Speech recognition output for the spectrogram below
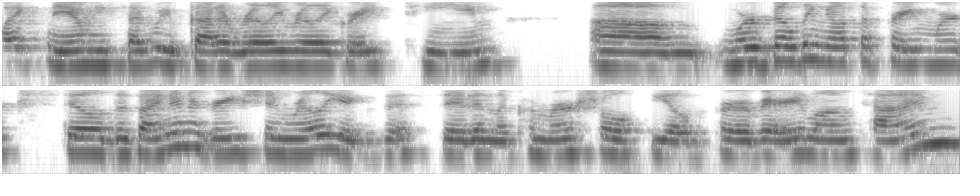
like naomi said we've got a really really great team um, we're building out the framework still design integration really existed in the commercial field for a very long time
